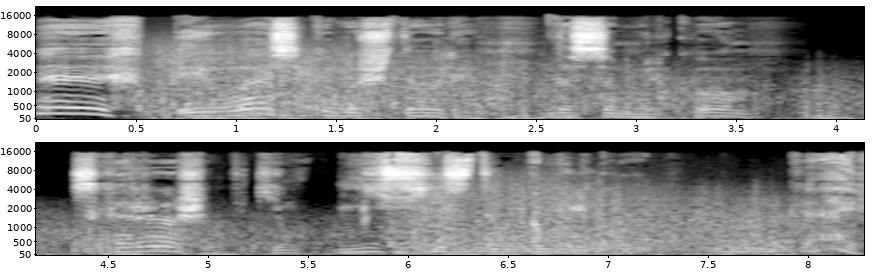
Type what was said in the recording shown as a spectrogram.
Эх, пивасика бы что ли, да с амульком. С хорошим таким мясистым амульком. Кайф.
